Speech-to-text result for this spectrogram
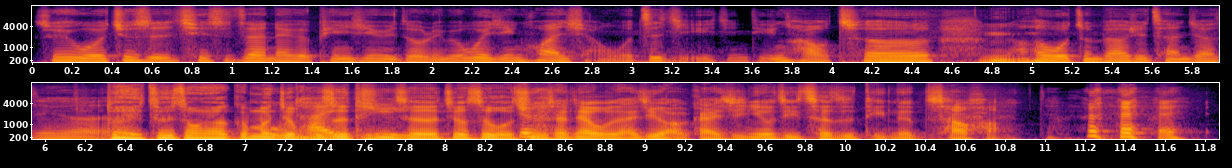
所以我就是，其实，在那个平行宇宙里面，我已经幻想我自己已经停好车，然后我准备要去参加这个。对，最重要根本就不是停车，就是我去参加舞台剧，好开心，尤其车子停的超好。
